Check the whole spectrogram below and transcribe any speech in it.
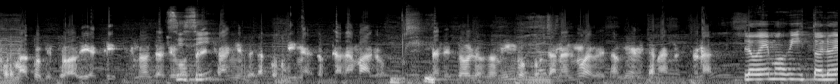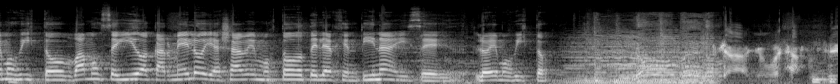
formato que todavía existe, ¿no? Ya llevo Sí, sí. tres años de la cocina de los calamaros. Sale todos los domingos por Canal 9 también, el Canal Nacional. Lo hemos visto, lo hemos visto. Vamos seguido a Carmelo y allá vemos todo Tele Argentina y se lo hemos visto. no Ya, qué buena. Sí,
